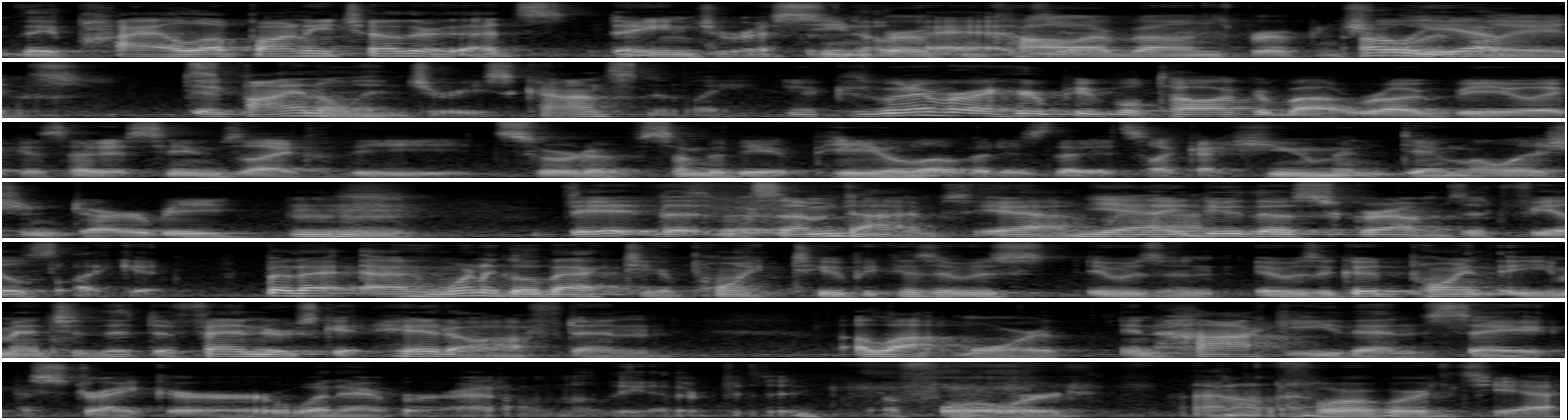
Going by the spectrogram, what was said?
they pile up on each other. That's dangerous. Seen and no broken pads. collarbones, broken Oh, shoulder yeah. blades. spinal injuries constantly. Yeah, because whenever I hear people talk about rugby, like I said, it seems like the sort of some of the appeal of it is that it's like a human demolition derby. Mm-hmm. It, sometimes, yeah. Yeah. When they do those scrums, it feels like it. But I, I want to go back to your point too, because it was it was an, it was a good point that you mentioned that defenders get hit often, a lot more in hockey than say a striker or whatever. I don't know the other position, a forward. I don't know, Forwards, yeah.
